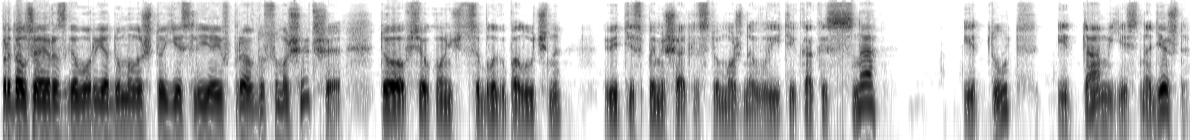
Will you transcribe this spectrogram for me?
Продолжая разговор, я думала, что если я и вправду сумасшедшая, то все кончится благополучно, ведь из помешательства можно выйти, как из сна, и тут, и там есть надежда.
